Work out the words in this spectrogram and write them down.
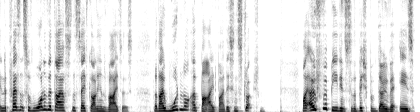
in the presence of one of the diocesan safeguarding advisers, that I would not abide by this instruction. My oath of obedience to the Bishop of Dover is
